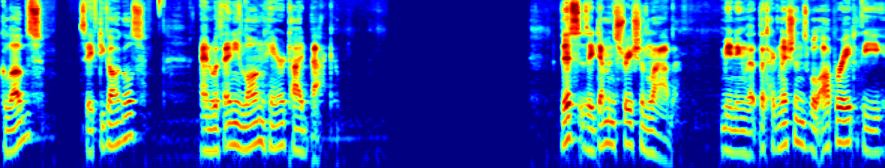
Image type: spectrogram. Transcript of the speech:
gloves, safety goggles, and with any long hair tied back. This is a demonstration lab, meaning that the technicians will operate the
